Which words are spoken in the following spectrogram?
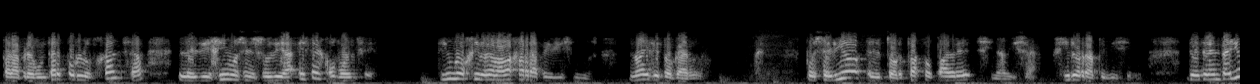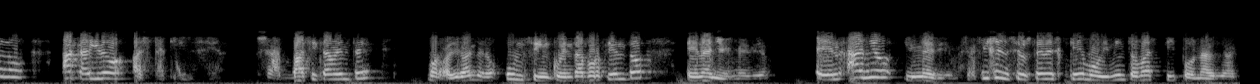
para preguntar por Lufthansa, les dijimos en su día, esta es como en C, tiene unos giros de la baja rapidísimos, no hay que tocarlo. Pues se dio el tortazo padre sin avisar, giro rapidísimo. De 31 ha caído hasta 15. O sea, básicamente, bueno, básicamente no, un 50% en año y medio. En año y medio. O sea, fíjense ustedes qué movimiento más tipo Nasdaq.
